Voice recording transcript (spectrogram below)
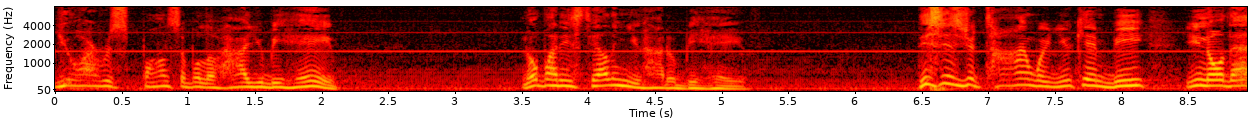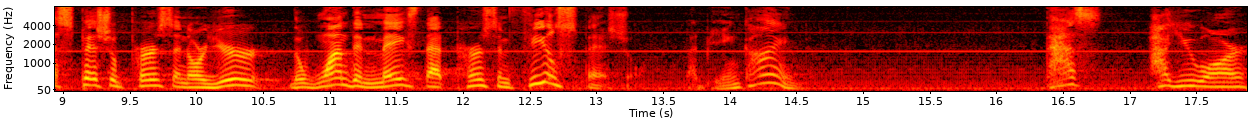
You are responsible of how you behave. Nobody's telling you how to behave. This is your time where you can be, you know, that special person or you're the one that makes that person feel special by being kind. That's how you are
